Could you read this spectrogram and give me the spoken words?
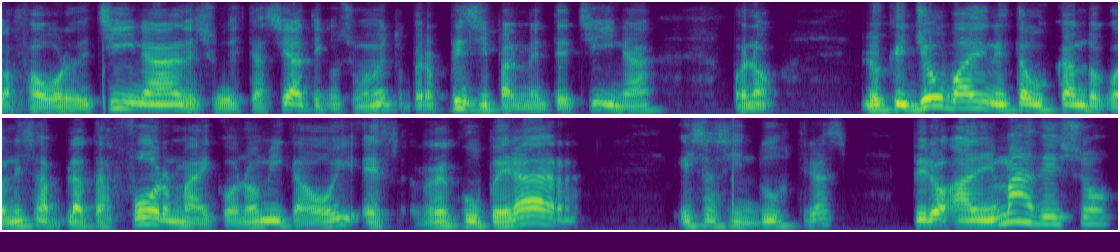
a favor de China, del sudeste asiático en su momento, pero principalmente China. Bueno, lo que Joe Biden está buscando con esa plataforma económica hoy es recuperar esas industrias, pero además de eso,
